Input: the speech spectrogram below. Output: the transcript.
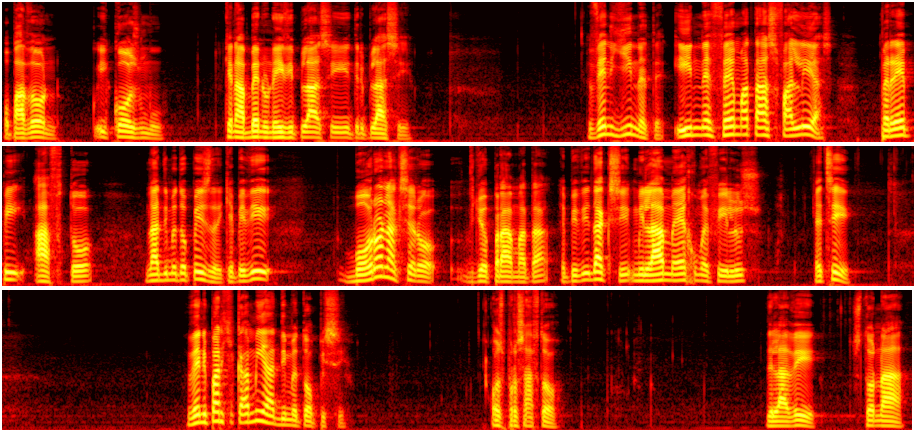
οπαδών ή κόσμου και να μπαίνουν ή διπλάσιοι ή τριπλάσιοι. Δεν γίνεται. Είναι θέματα ασφαλείας. Πρέπει αυτό να αντιμετωπίζετε. Και επειδή μπορώ να ξέρω δύο πράγματα, επειδή εντάξει μιλάμε, έχουμε φίλους, έτσι. Δεν υπάρχει καμία αντιμετώπιση ως προς αυτό. Δηλαδή, στο να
